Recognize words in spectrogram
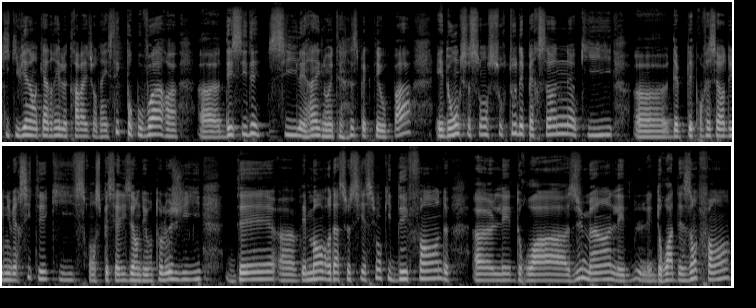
qui, qui, viennent encadrer le travail journalistique pour pouvoir décider si les règles ont été respectées ou pas. Et donc, ce sont surtout des personnes qui, des, des, professeurs d'université qui seront spécialisés en déontologie, des, des membres d'associations qui défendent les droits humains, les, les droits des enfants,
